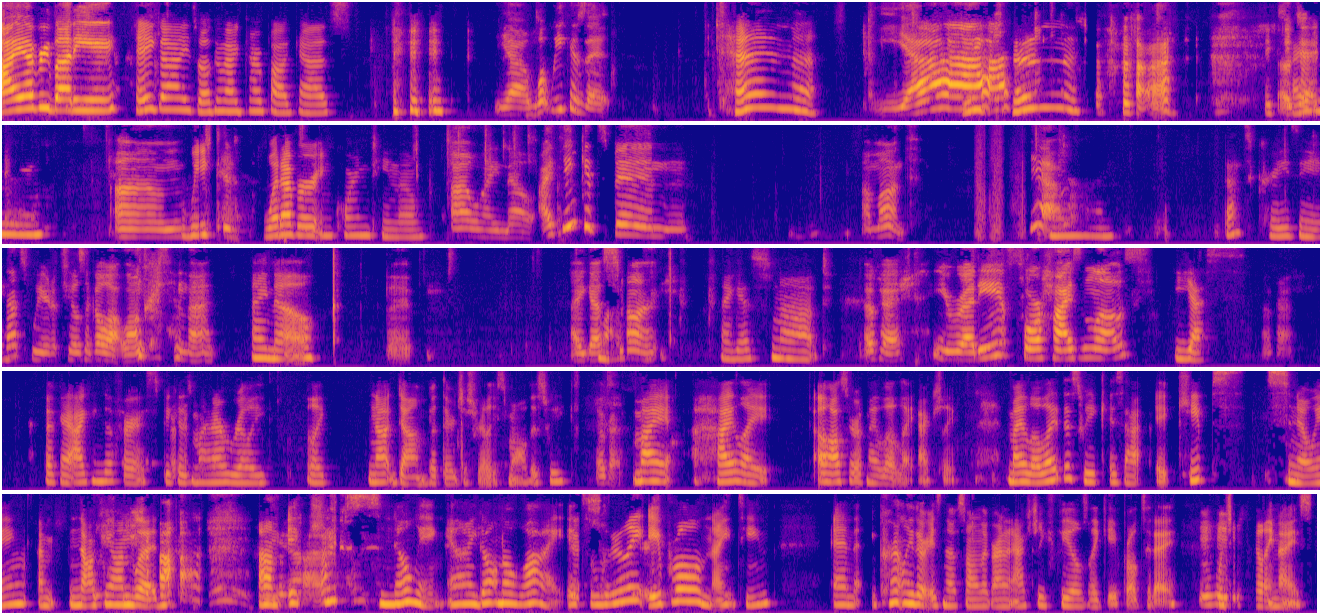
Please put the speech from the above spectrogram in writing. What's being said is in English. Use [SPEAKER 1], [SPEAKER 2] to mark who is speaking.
[SPEAKER 1] Hi, everybody.
[SPEAKER 2] Hey guys, welcome back to our podcast.
[SPEAKER 1] Yeah, what week is it?
[SPEAKER 2] 10.
[SPEAKER 1] Yeah.
[SPEAKER 2] Week 10. Exciting.
[SPEAKER 1] um.
[SPEAKER 2] Week, whatever, in quarantine though.
[SPEAKER 1] Oh, I know. I think it's been a month. Yeah,
[SPEAKER 2] Man, That's crazy.
[SPEAKER 1] that's weird. It feels like a lot longer than that,
[SPEAKER 2] I know.
[SPEAKER 1] But I guess not.
[SPEAKER 2] I guess not.
[SPEAKER 1] Okay, you ready for highs and lows?
[SPEAKER 2] Yes.
[SPEAKER 1] Okay.
[SPEAKER 2] Okay, I can go first because mine are really, like, not dumb, but they're just really small this week.
[SPEAKER 1] Okay.
[SPEAKER 2] My highlight, I'll I'll start with my low light actually. My low light this week is that it keeps snowing. I'm knocking on wood. Um, it keeps snowing, and I don't know why. It's,
[SPEAKER 1] It's
[SPEAKER 2] literally
[SPEAKER 1] weird.
[SPEAKER 2] April 19th, and currently there is no snow on the ground. It actually feels like April today,
[SPEAKER 1] Mhm.
[SPEAKER 2] which is really nice.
